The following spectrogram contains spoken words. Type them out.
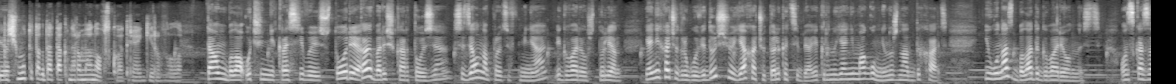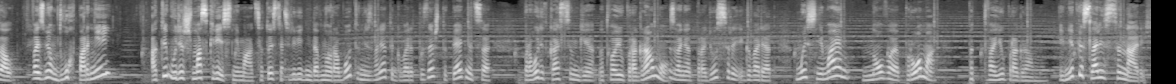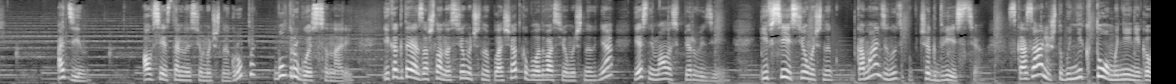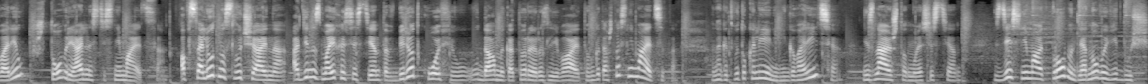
А почему ты тогда так на Романовскую отреагировала? Там была очень некрасивая история. Кай Борисович Картозия сидел напротив меня и говорил, что, Лен, я не хочу другую ведущую, я хочу только тебя. Я говорю, ну я не могу, мне нужно отдыхать. И у нас была договоренность. Он сказал, возьмем двух парней, а ты будешь в Москве сниматься. То есть на телевидении давно работаю, мне звонят и говорят, ты знаешь, что пятница проводит кастинги на твою программу. Звонят продюсеры и говорят, мы снимаем новое промо под твою программу. И мне прислали сценарий. Один. А у всей остальной съемочной группы был другой сценарий. И когда я зашла на съемочную площадку, было два съемочных дня, я снималась в первый день. И всей съемочной команде, ну типа человек 200, сказали, чтобы никто мне не говорил, что в реальности снимается. Абсолютно случайно один из моих ассистентов берет кофе у, у дамы, которая разливает. Он говорит, а что снимается-то? Она говорит, вы только Лене не говорите. Не знаю, что он мой ассистент. Здесь снимают пробы для новой ведущей.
